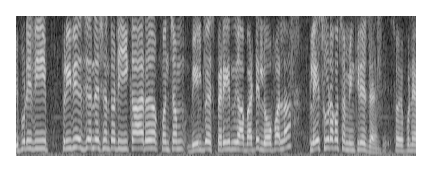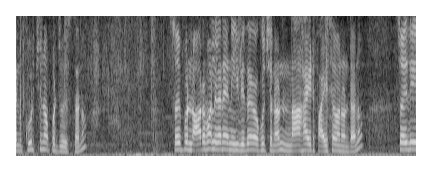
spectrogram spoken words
ఇప్పుడు ఇది ప్రీవియస్ జనరేషన్ తోటి ఈ కార్ కొంచెం వీల్ బేస్ పెరిగింది కాబట్టి లోపల ప్లేస్ కూడా కొంచెం ఇంక్రీజ్ అయింది. సో ఇప్పుడు నేను కూర్చున్నప్పుడు చూపిస్తాను. సో ఇప్పుడు నార్మల్గా నేను ఈ విధంగా కూర్చున్నాను. నా హైట్ ఫైవ్ సెవెన్ ఉంటాను. సో ఇది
